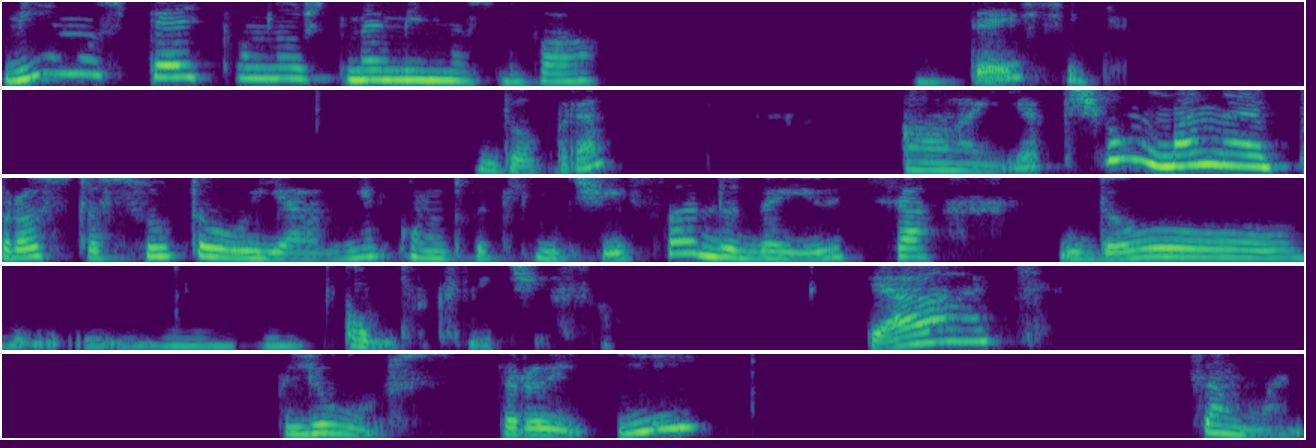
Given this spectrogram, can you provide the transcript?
мінус 5 помножити на мінус 2, 10. Добре. А якщо у мене просто суто уявні комплексні числа додаються до комплексних чисел. 5 плюс 3і, це в мене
